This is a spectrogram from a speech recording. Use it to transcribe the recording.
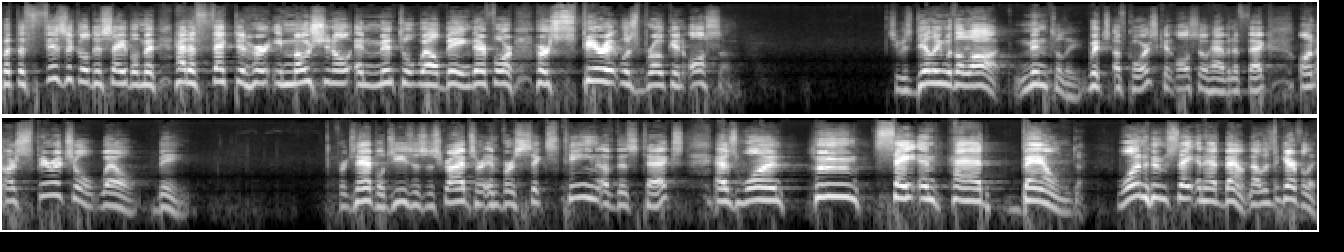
but the physical disablement had affected her emotional and mental well being. Therefore, her spirit was broken also. She was dealing with a lot mentally, which, of course, can also have an effect on our spiritual well being. For example, Jesus describes her in verse 16 of this text as one whom Satan had bound. One whom Satan had bound. Now, listen carefully.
